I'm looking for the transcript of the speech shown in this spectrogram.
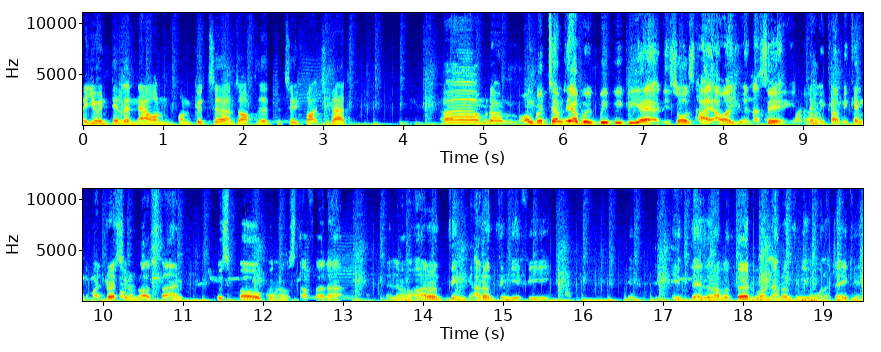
Are you and Dillian now on, on good terms after the, the two fights you've had? Uh, don't- on good terms, yeah. We, we, we, we yeah. It's always hi, how are you, and that's it. You know, he came, he came to my dressing room last time. We spoke, you know, stuff like that. You know, I don't think, I don't think if he, if if there's another third one, I don't think you want to take it.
